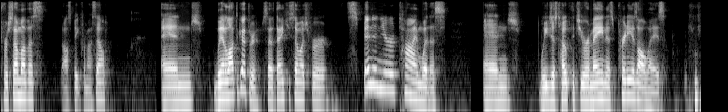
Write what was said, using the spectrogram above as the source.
for some of us. I'll speak for myself. And we had a lot to go through. So thank you so much for spending your time with us. And we just hope that you remain as pretty as always.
